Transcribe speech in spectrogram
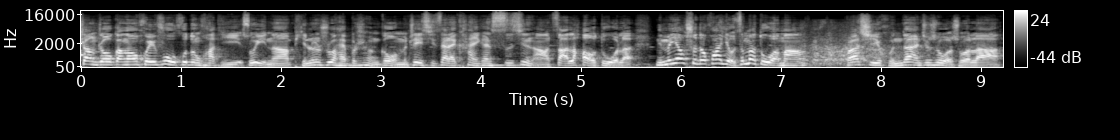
上周刚刚恢复互动话题，所以呢评论数还不是很够。我们这期再来看一看私信啊，攒了好多了。你们要说的话有这么多吗？花旗混蛋就是我说了，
